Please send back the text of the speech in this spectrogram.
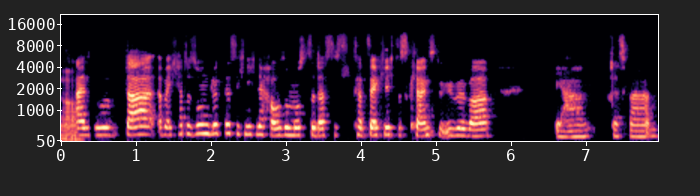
Ja. Also da, aber ich hatte so ein Glück, dass ich nicht nach Hause musste, dass es tatsächlich das kleinste Übel war. Ja, das war.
